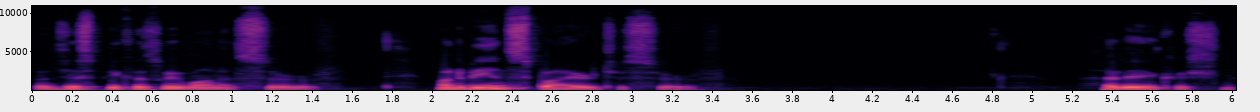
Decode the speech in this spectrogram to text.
but just because we want to serve, want to be inspired to serve. Hare Krishna.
